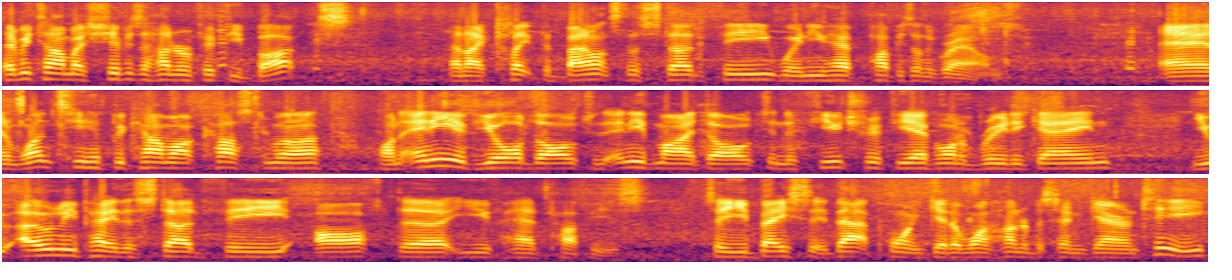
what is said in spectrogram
Every time I ship it's 150 bucks, and I collect the balance of the stud fee when you have puppies on the ground. And once you have become our customer on any of your dogs, with any of my dogs, in the future, if you ever want to breed again, you only pay the stud fee after you've had puppies. So you basically at that point get a 100% guarantee.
